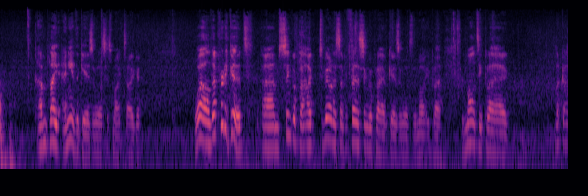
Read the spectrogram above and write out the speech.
I haven't played any of the Gears of War since Mike Tiger. Well, they're pretty good. Um, single player, I, to be honest, I prefer the single player of Gears of War to the multiplayer. The multiplayer, look, uh,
